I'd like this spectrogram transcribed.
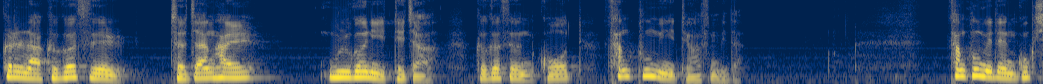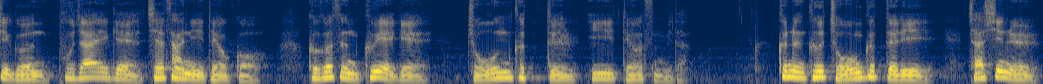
그러나 그것을 저장할 물건이 되자 그것은 곧 상품이 되었습니다. 상품이 된 곡식은 부자에게 재산이 되었고 그것은 그에게 좋은 것들이 되었습니다. 그는 그 좋은 것들이 자신을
